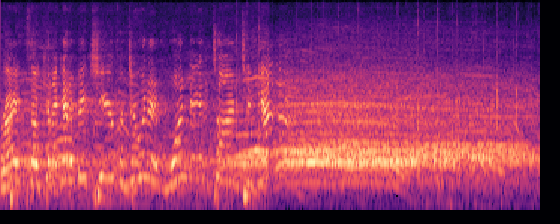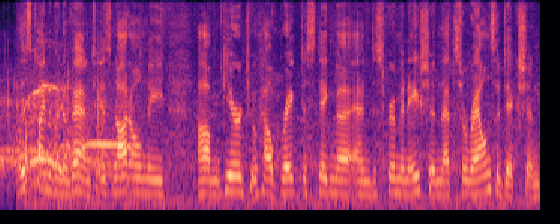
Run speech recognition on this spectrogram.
right? So can I get a big cheer for doing it one day at a time together? This kind of an event is not only um, geared to help break the stigma and discrimination that surrounds addiction,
